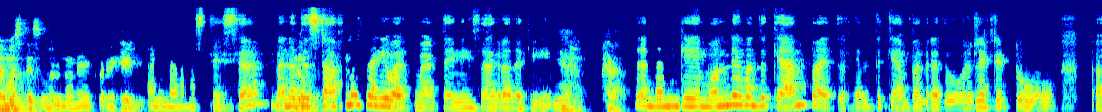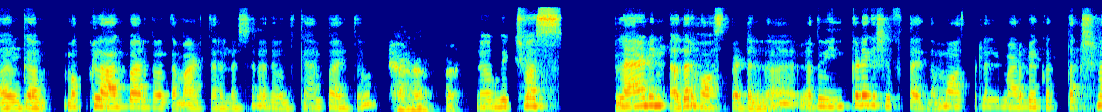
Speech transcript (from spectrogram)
ನಮಸ್ತೆ ಸುವರ್ಣ ನಾಯಕ್ ಅವರೇ ಹೇಳಿ ನಮಸ್ತೆ ಸರ್. ನಾನದು. ಸ್ಟಾಫ್ ನರ್ಸ್ ಆಗಿ ವರ್ಕ್ ಮಾಡ್ತಾ ಇದ್ದೀನಿ ಸಾಗರದಲ್ಲಿ. ಸರ್ ನನ್ಗೆ ಮೊನ್ನೆ ಒಂದು ಕ್ಯಾಂಪ್ ಆಯ್ತು ಹೆಲ್ತ್ ಕ್ಯಾಂಪ್ ಅಂದ್ರೆ ಅದು ರಿಲೇಟೆಡ್ ಟು ಈಗ ಮಕ್ಕಳು ಆಗ್ಬಾರ್ದು ಅಂತ ಮಾಡ್ತಾರಲ್ಲ ಸರ್ ಅದು ಒಂದು ಕ್ಯಾಂಪ್ ಆಯ್ತು. Which was planned in other hospital ಅದು ಈ ಕಡೆಗೆ ಶಿಫ್ಟ್ ಆಯ್ತು ನಮ್ಮ ಹಾಸ್ಪಿಟಲ್ ಅಲ್ಲಿ ಮಾಡ್ಬೇಕು ಅಂತ ತಕ್ಷಣ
